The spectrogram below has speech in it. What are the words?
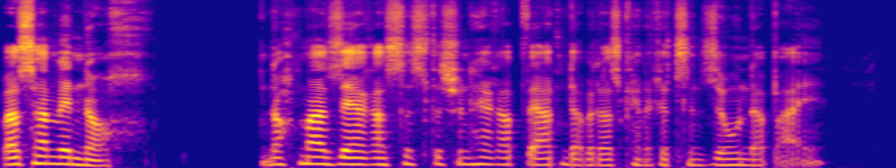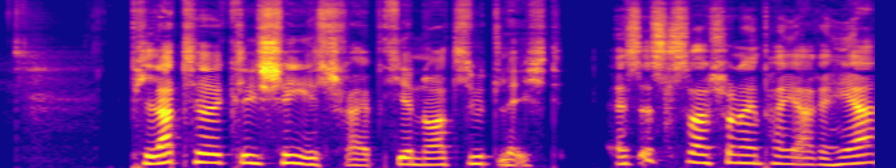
Was haben wir noch? Nochmal sehr rassistisch und herabwertend, aber da ist keine Rezension dabei. Platte Klischees, schreibt hier Nord-Südlicht. Es ist zwar schon ein paar Jahre her,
